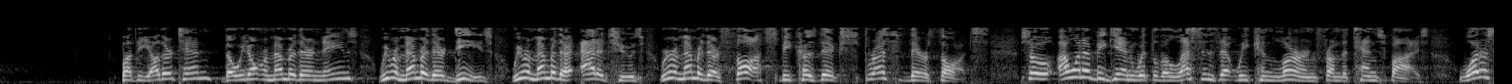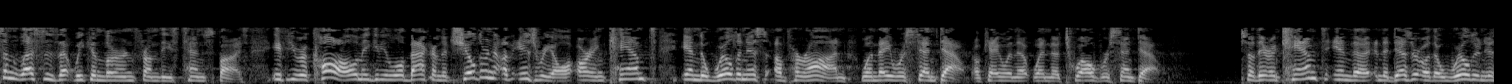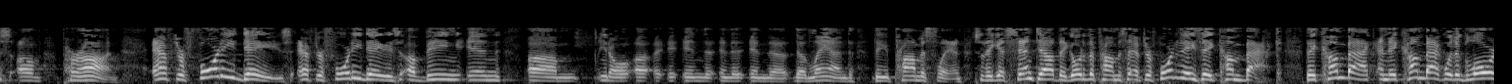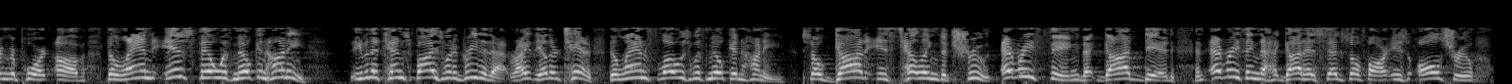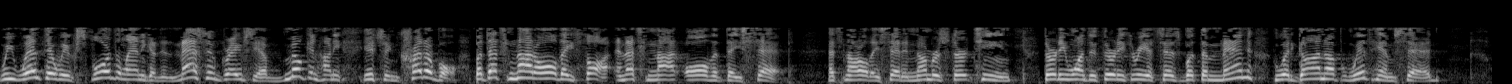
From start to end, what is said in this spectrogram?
But the other ten, though we don't remember their names, we remember their deeds. We remember their attitudes. We remember their thoughts because they expressed their thoughts. So I want to begin with the lessons that we can learn from the ten spies. What are some lessons that we can learn from these ten spies? If you recall, let me give you a little background. The children of Israel are encamped in the wilderness of Paran when they were sent out, okay, when the, when the 12 were sent out. So they're encamped in the, in the desert or the wilderness of Paran. After 40 days, after 40 days of being in, um, you know, uh, in, the, in, the, in the, the land, the promised land. So they get sent out, they go to the promised land. After 40 days, they come back. They come back and they come back with a glowing report of the land is filled with milk and honey. Even the ten spies would agree to that, right? The other ten. The land flows with milk and honey. So God is telling the truth. Everything that God did and everything that God has said so far is all true. We went there, we explored the land, you got the massive grapes, you have milk and honey. It's incredible. But that's not all they thought, and that's not all that they said. That's not all they said. In Numbers 13, 31 to 33, it says, But the men who had gone up with him said,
